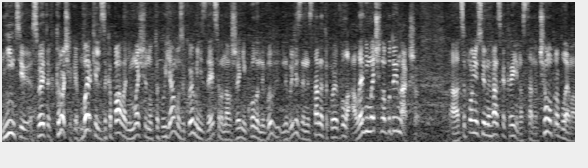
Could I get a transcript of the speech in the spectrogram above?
Німці свої коротше, Меркель закопала Німеччину в таку яму, з якої мені здається, вона вже ніколи не вил- не вилізе, не стане такою, як була. Але Німеччина буде інакше. Це повністю іммігрантська країна стане. В чому проблема?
